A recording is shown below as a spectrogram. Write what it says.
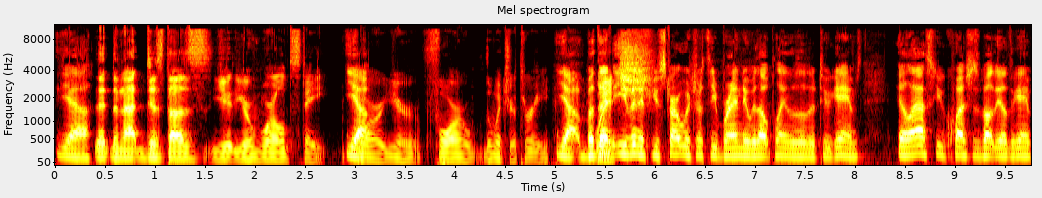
yeah. Th- Then that just does your, your world state Yeah. for your for The Witcher Three. Yeah, but then even if you start Witcher 3 brand new without playing those other two games, it'll ask you questions about the other game.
